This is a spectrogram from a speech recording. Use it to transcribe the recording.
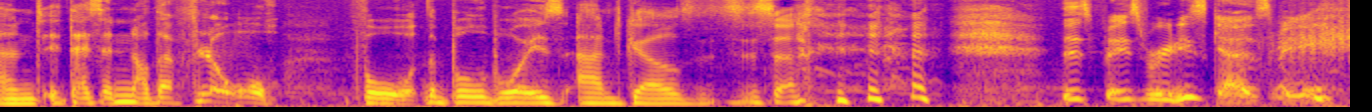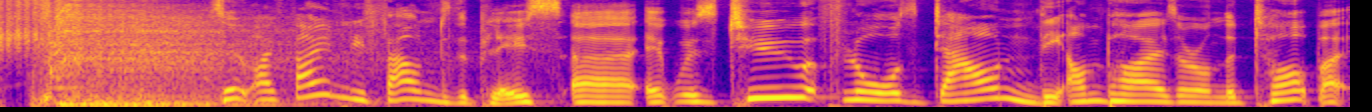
and there's another floor for the ball boys and girls. This, is, uh, this place really scares me. So I finally found the place. Uh, it was two floors down. The umpires are on the top. I,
